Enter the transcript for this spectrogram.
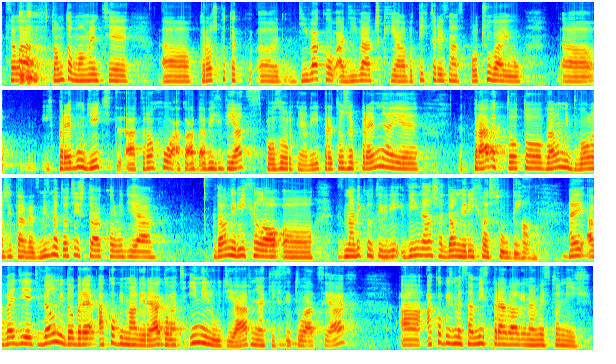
chcela v tomto momente uh, trošku tak uh, divákov a diváčky, alebo tých, ktorí z nás počúvajú, ich prebudiť a trochu, ako, aby ich viac spozornili, pretože pre mňa je práve toto veľmi dôležitá vec. My sme totiž to ako ľudia veľmi rýchlo uh, navyknutí vy, vynášať veľmi rýchle súdy. Hej, a vedieť veľmi dobre, ako by mali reagovať iní ľudia v nejakých situáciách a ako by sme sa my správali namiesto nich.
